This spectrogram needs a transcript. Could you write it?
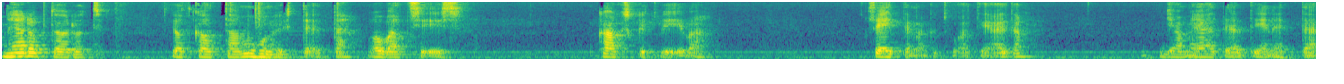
ne adoptoidut, jotka ottaa muuhun yhteyttä, ovat siis 20-70-vuotiaita ja me ajateltiin, että,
